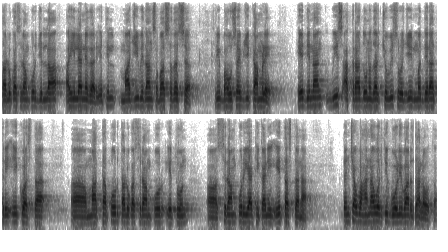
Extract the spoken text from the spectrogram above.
तालुका श्रीरामपूर जिल्हा अहिल्यानगर येथील माजी विधानसभा सदस्य श्री भाऊसाहेबजी कांबळे हे दिनांक वीस अकरा दोन हजार चोवीस रोजी मध्यरात्री एक वाजता मातापूर तालुका श्रीरामपूर येथून श्रीरामपूर या ठिकाणी येत असताना त्यांच्या वाहनावरती गोळीबार झाला होता.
